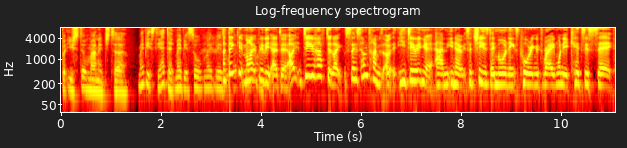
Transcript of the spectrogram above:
but you still manage to maybe it's the edit. Maybe it's all. Maybe it's I think it might on. be the edit. I do have to like. So sometimes uh, you're doing it, and you know it's a Tuesday morning. It's pouring with rain. One of your kids is sick.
